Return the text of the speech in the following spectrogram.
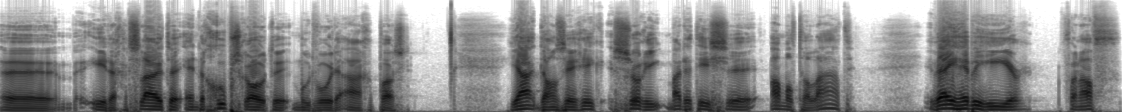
uh, eerder gaat sluiten en de groepsgrootte moet worden aangepast. Ja, dan zeg ik, sorry, maar dat is uh, allemaal te laat. Wij hebben hier vanaf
